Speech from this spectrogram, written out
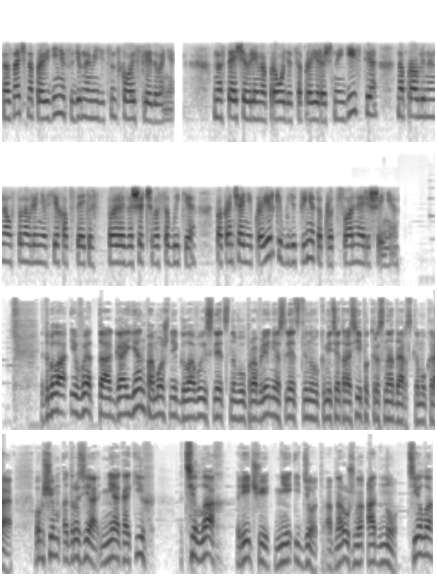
назначено проведение судебно-медицинского исследования. В настоящее время проводятся проверочные действия, направленные на установление всех обстоятельств произошедшего события. По окончании проверки будет принято процессуальное решение. Это была Иветта Гаян, помощник главы Следственного управления Следственного комитета России по Краснодарскому краю. В общем, друзья, ни о каких телах речи не идет. Обнаружено одно тело,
